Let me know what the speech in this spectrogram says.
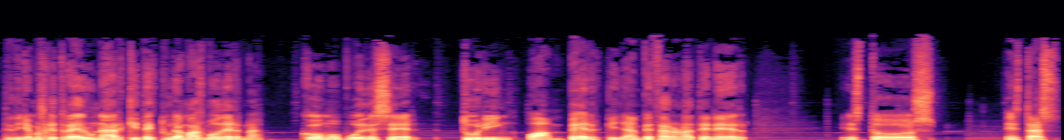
tendríamos que traer una arquitectura más moderna, como puede ser Turing o Ampere, que ya empezaron a tener estos, estas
